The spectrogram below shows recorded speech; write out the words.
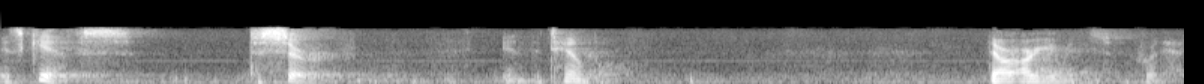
as gifts to serve in the temple. There are arguments for that.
